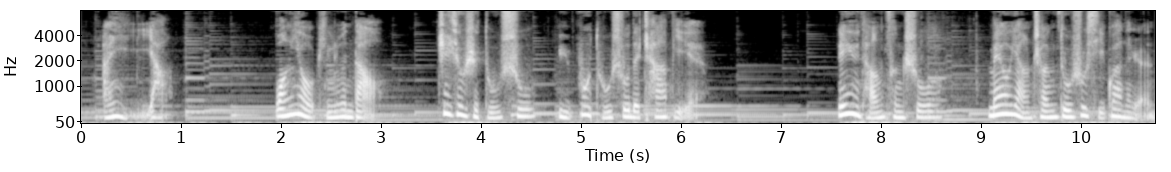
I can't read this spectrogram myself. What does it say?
“俺也一样”。网友评论道：“这就是读书与不读书的差别。”林语堂曾说：“没有养成读书习惯的人，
